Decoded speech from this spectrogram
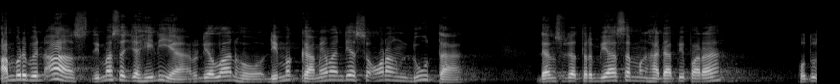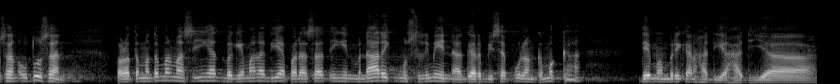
Amr bin As di masa jahiliyah radhiyallahu anhu di Mekah memang dia seorang duta dan sudah terbiasa menghadapi para utusan-utusan. Kalau teman-teman masih ingat bagaimana dia pada saat ingin menarik muslimin agar bisa pulang ke Mekah, dia memberikan hadiah-hadiah,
